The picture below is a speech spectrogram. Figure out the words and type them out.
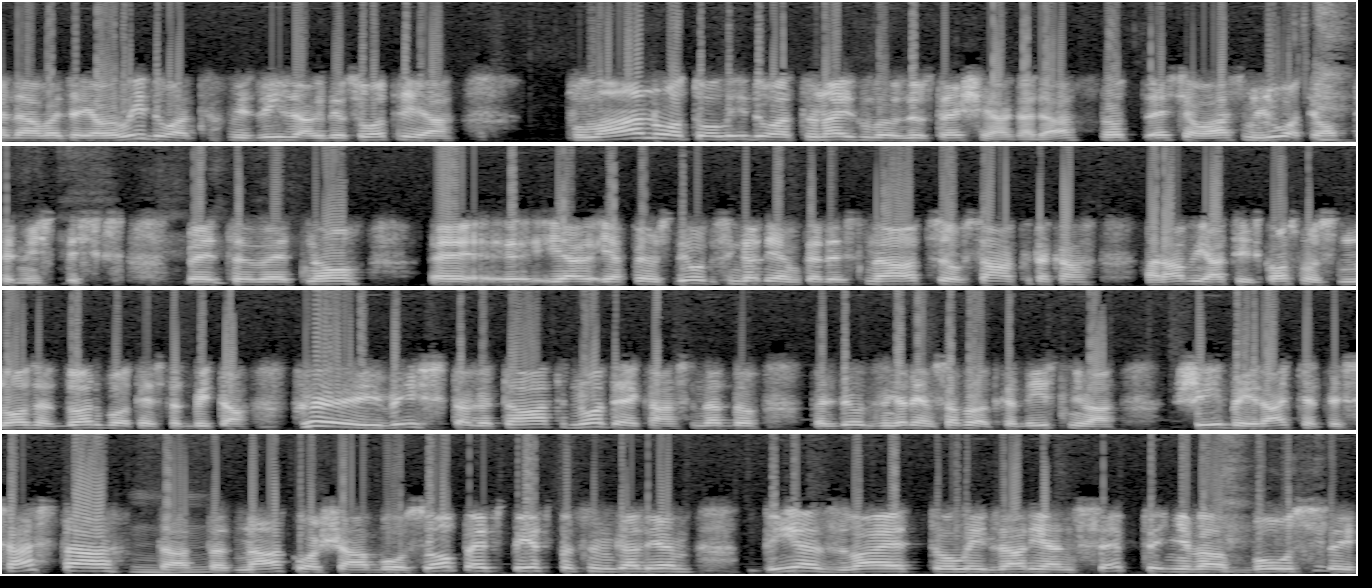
gadā vajadzēja jau lidot, visdrīzāk 22. plāno to lidot un aizlidot 23. gadā. Nu, es jau esmu ļoti optimistisks, bet, bet, nu, E, ja, ja pirms 20 gadiem, kad es nācu, sāku kā ar aviācijas kosmosa nozari darboties, tad bija tā, hei, viss tagad ātri notiekās, un tad nu, pēc 20 gadiem saprotu, ka īstenībā šī bija raķete sastā, mm -hmm. tā tad nākošā būs vēl pēc 15 gadiem, diez vai tu līdz Ariane 7 vēl būsi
